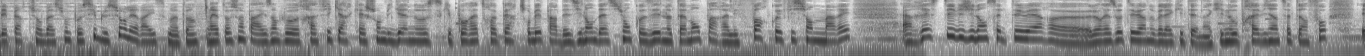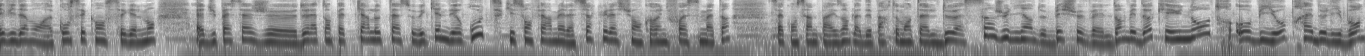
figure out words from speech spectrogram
Des perturbations possibles sur les rails ce matin. attention par exemple au trafic Arcachon-Biganos qui pourrait être perturbé par des inondations causées notamment par les forts coefficients de marée. Restez vigilants, c'est le TER, euh, le réseau TER Nouvelle-Aquitaine hein, qui nous prévient de cette info. Évidemment, hein, conséquence également euh, du passage euh, de la tempête Carlotta ce week-end, des routes qui sont fermées à la circulation encore une fois ce matin. Ça concerne par exemple la départementale 2 à Saint-Julien de Béchevel dans le Médoc et une autre au Bio près de Libourne.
